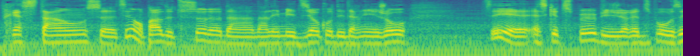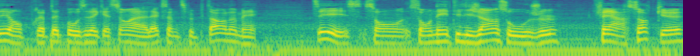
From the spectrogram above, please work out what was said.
prestance, tu sais, on parle de tout ça là, dans, dans, les médias au cours des derniers jours. Tu sais, est-ce que tu peux, puis j'aurais dû poser, on pourrait peut-être poser la question à Alex un petit peu plus tard, là, mais son, son intelligence au jeu fait en sorte que,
